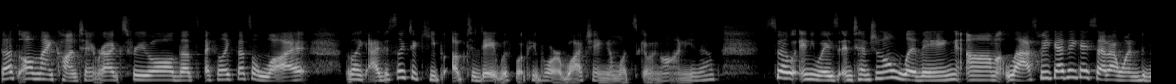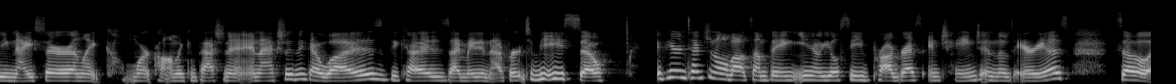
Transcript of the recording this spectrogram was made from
That's all my content recs for you all. That's I feel like that's a lot. But like I just like to keep up to date with what people are watching and what's going on, you know? So, anyways, intentional living. Um, last week, I think I said I wanted to be nicer and like more calm and compassionate, and I actually think I was because I made an effort to be. So, if you're intentional about something, you know, you'll see progress and change in those areas. So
